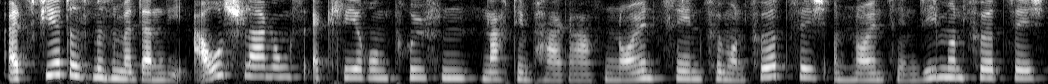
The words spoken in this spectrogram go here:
Als viertes müssen wir dann die Ausschlagungserklärung prüfen nach den Paragraphen 1945 und 1947.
